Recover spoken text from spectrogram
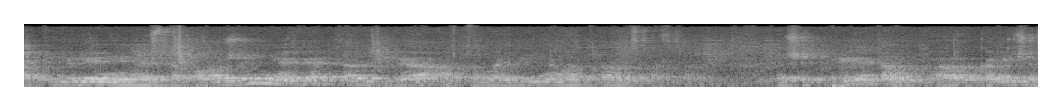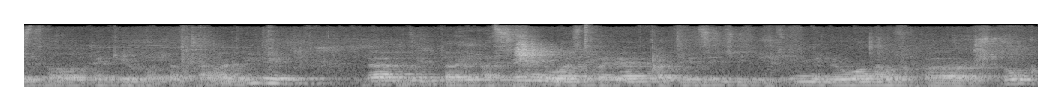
определения местоположения это для автомобильного транспорта. Значит, при этом количество вот таких вот автомобилей да, где-то оценивалось порядка 35 миллионов штук,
